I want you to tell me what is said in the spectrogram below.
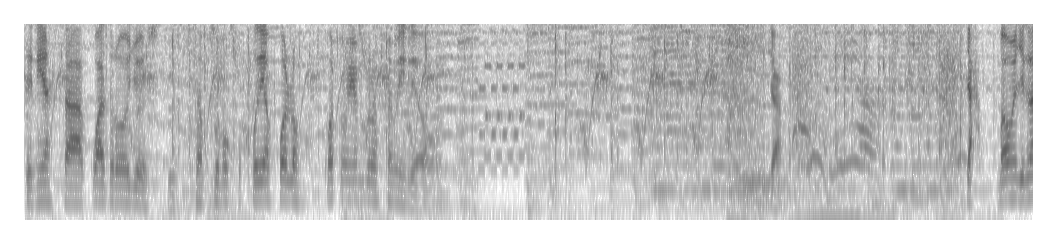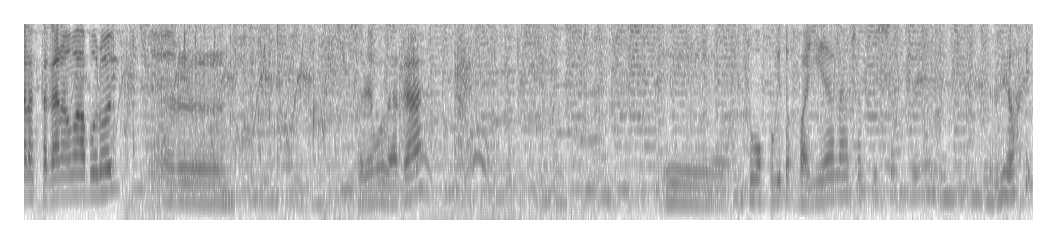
tenía hasta 4 joysticks. O sea, se po- podían jugar los 4 miembros de la familia. Ya. Ya, vamos a llegar hasta acá nomás por hoy. El... Salimos de acá. Eh, tuvo un poquito fallida la transmisión de, de hoy.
